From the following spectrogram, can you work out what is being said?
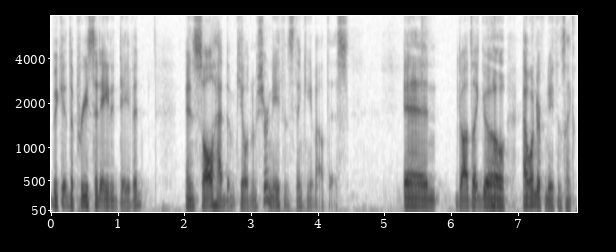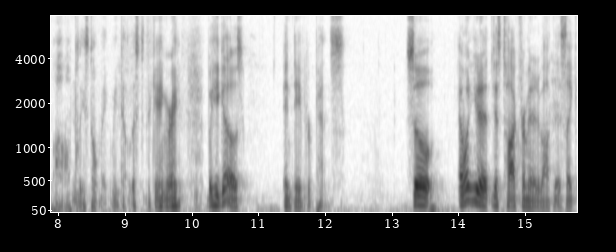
because the priests had aided David and Saul had them killed. And I'm sure Nathan's thinking about this. And God's like, go. I wonder if Nathan's like, oh, please don't make me tell this to the king, right? But he goes, and David repents. So I want you to just talk for a minute about this. Like,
